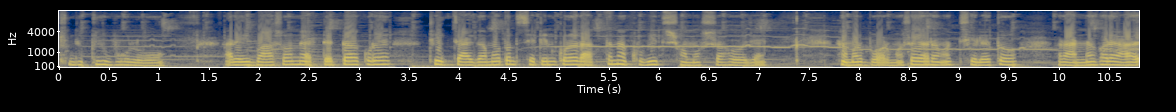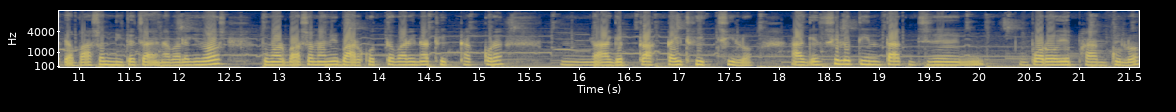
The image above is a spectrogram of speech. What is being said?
কিন্তু কি বলব? আর এই বাসন একটা একটা করে ঠিক জায়গা মতন সেটিং করে রাখতে না খুবই সমস্যা হয়ে যায়। আমার বরমশাই আর আমার ছেলে তো রান্নাঘরে বাসন নিতে চায় না বলে কি দোষ তোমার বাসন আমি বার করতে পারি না ঠিকঠাক করে। আগের তাকটাই ঠিক ছিল। আগের ছিল তিন তাক যে, বড় এ ফাঁকগুলো।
